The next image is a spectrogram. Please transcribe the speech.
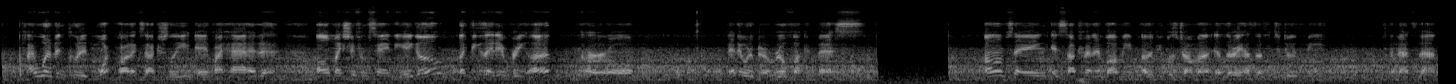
I would have included more products actually if I had all my shit from San Diego, like things I didn't bring up. Girl, then it would have been a real fucking mess. All I'm saying is stop trying to involve me in other people's drama. It literally has nothing to do with me. And that's that.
